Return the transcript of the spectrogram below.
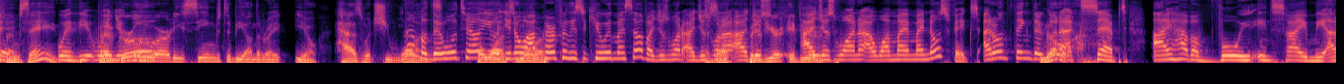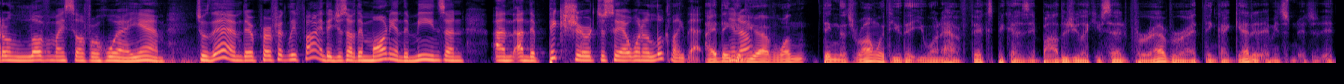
it- I'm saying. with you, but when a you girl go, who already seems to be on the right, you know, has what she wants. no, but they will tell you, you know, I'm perfectly secure with myself. I just want, I just want, I but if just, you're- if I you're- just want, I want my my nose fixed. I don't think they're No, gonna accept. I have a void inside me. I don't love myself for who I am. To them, they're perfectly fine. They just have the money and the means and and and the picture to say I want to look like that. I think know? if you have one thing that's wrong with you that you want to have fixed because it bothers you, like you said, forever, I think I get it. I mean, it's, it's, it,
